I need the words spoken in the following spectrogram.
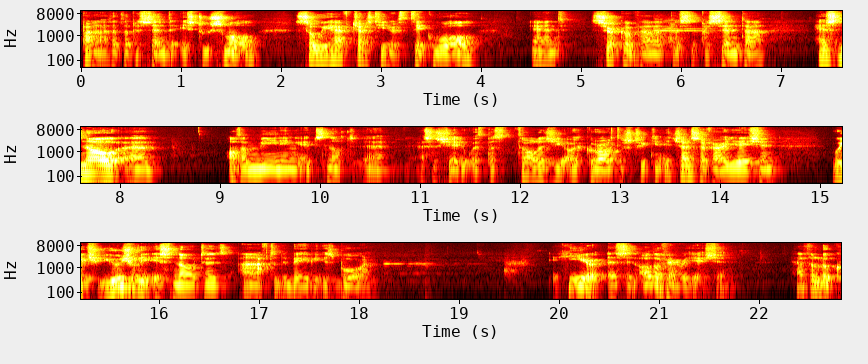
part of the placenta is too small. So we have just here a thick wall and circumvallate placenta has no um, other meaning. It's not uh, associated with pathology or growth restriction. It's just a variation which usually is noted after the baby is born. Here is another variation. Have a look.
